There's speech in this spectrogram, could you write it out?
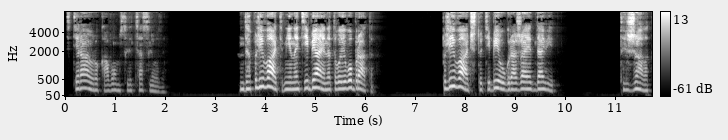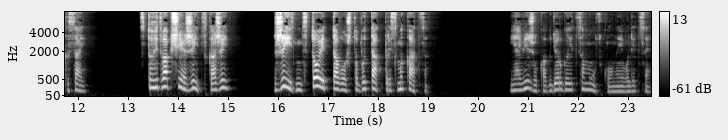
стираю рукавом с лица слезы. Да плевать мне на тебя и на твоего брата. Плевать, что тебе угрожает Давид. Ты жалок, Исай. Стоит вообще жить, скажи? Жизнь стоит того, чтобы так присмыкаться. Я вижу, как дергается мускул на его лице,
